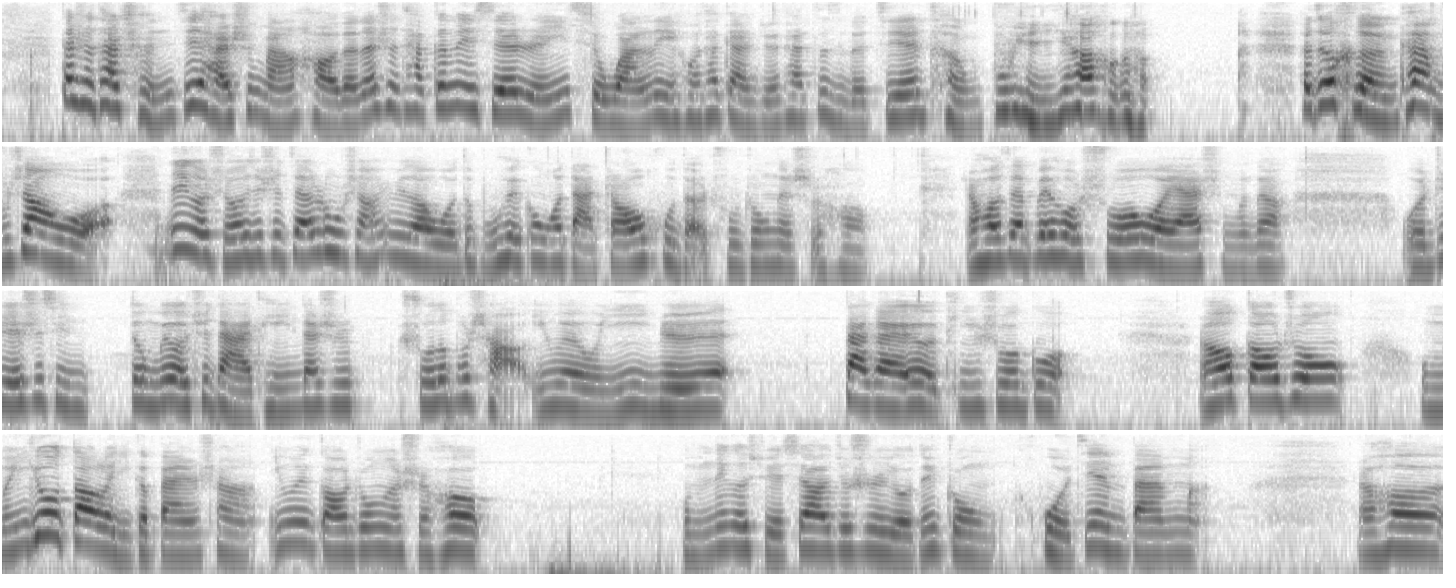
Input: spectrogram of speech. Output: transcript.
但是他成绩还是蛮好的。但是他跟那些人一起玩了以后，他感觉他自己的阶层不一样了，他就很看不上我。那个时候就是在路上遇到我都不会跟我打招呼的，初中的时候，然后在背后说我呀什么的，我这些事情都没有去打听，但是说的不少，因为我隐隐约约大概也有听说过。然后高中。我们又到了一个班上，因为高中的时候，我们那个学校就是有那种火箭班嘛。然后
